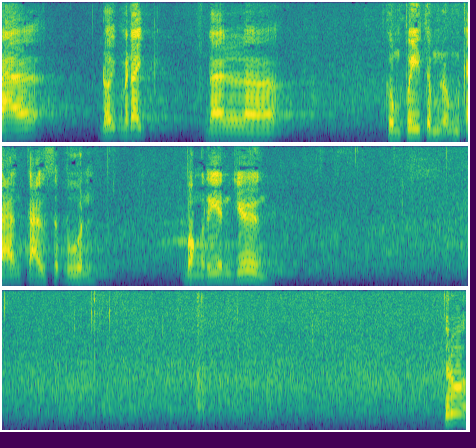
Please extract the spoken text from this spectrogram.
តើដូចម្ដេចដែលគម្ពីរទំនុកដំកើង94បង្រៀនយើងព្រោះ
